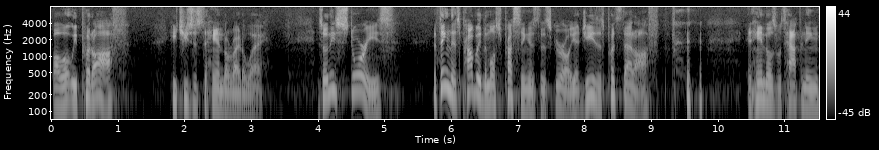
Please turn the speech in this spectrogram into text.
While what we put off, he chooses to handle right away. So in these stories, the thing that's probably the most pressing is this girl, yet Jesus puts that off and handles what's happening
